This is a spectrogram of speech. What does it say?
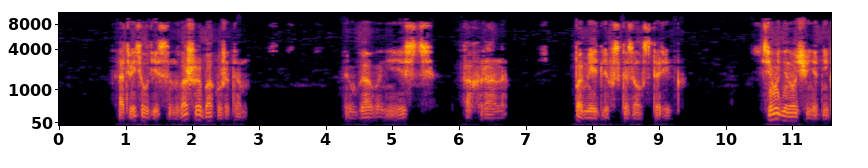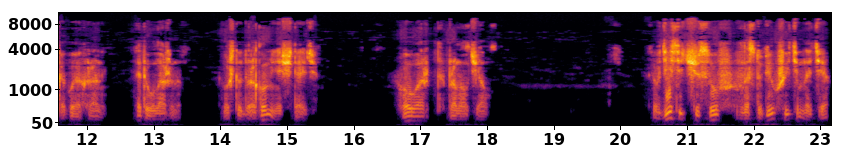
— ответил Диссон. «Ваш рыбак уже там». «В гавани есть охрана», — помедлив сказал старик. «Сегодня ночью нет никакой охраны. Это улажено. Вы что, дураком меня считаете?» Ховард промолчал. В десять часов в наступившей темноте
